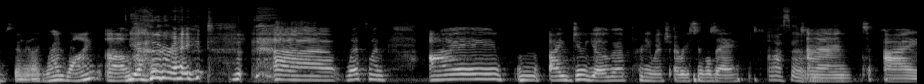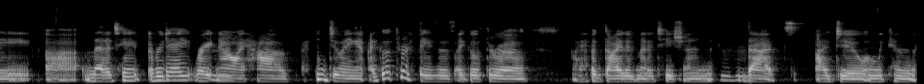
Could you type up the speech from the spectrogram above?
It's gonna be like red wine. Um, yeah, right. uh, what's one? I I do yoga pretty much every single day. Awesome. And I uh, meditate every day. Right mm-hmm. now, I have I've been doing it. I go through phases. I go through a I have a guided meditation mm-hmm. that I do, and we can.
